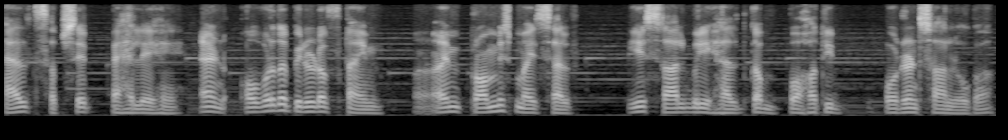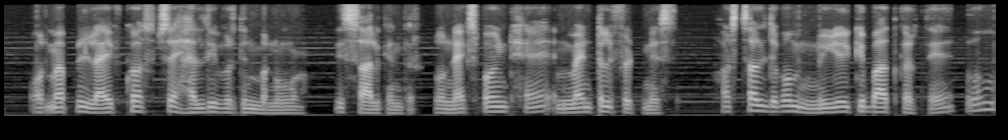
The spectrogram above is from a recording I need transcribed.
हेल्थ सबसे पहले है। And over the period of time I am promise myself ये साल मेरी हेल्थ का बहुत ही इंपॉर्टेंट साल होगा और मैं अपनी लाइफ का सबसे हेल्दी वर्जन बनूँगा इस साल के अंदर। तो नेक्स्ट पॉइंट है मेंटल फिटनेस हर साल जब हम न्यू ईयर की बात करते हैं तो हम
